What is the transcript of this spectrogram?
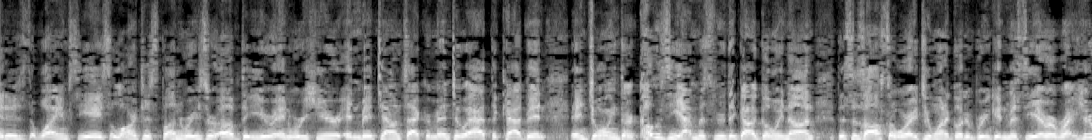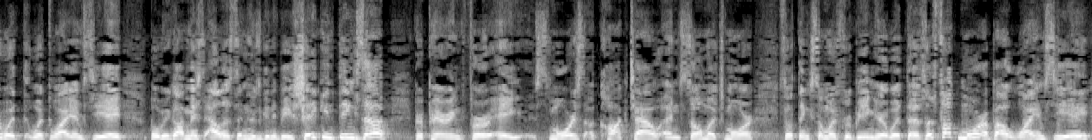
It is the YMCA's largest fundraiser of the year, and we're here in Midtown Sacramento at the cabin, enjoying their cozy atmosphere they got going on. This is also where I do want to go to bring in Miss Sierra right here with, with YMCA, but we got Miss Allison who's going to be shaking things up, preparing for a s'mores, a cocktail, and so much more. So thanks so much for being here with us. Let's talk more about YMCA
